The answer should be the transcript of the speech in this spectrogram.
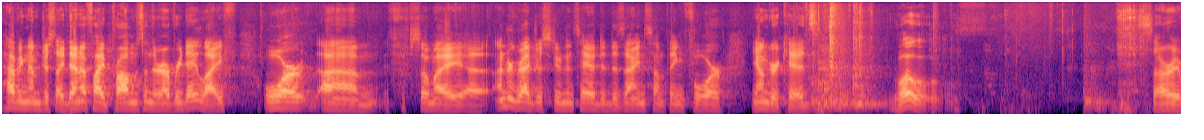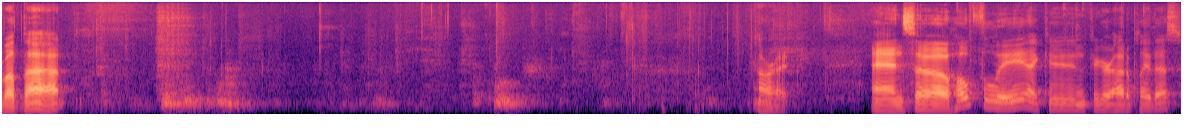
having them just identify problems in their everyday life, or um, so my uh, undergraduate students had to design something for younger kids. Whoa. Sorry about that. All right. And so hopefully I can figure out how to play this.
